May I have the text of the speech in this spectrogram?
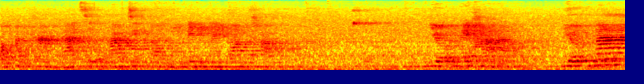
ว่าปัญหาด้านสุขภาพจิตตอนนี้เป็นยังไงบ้างคะ เยอะไหมคะ เยอะมาก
